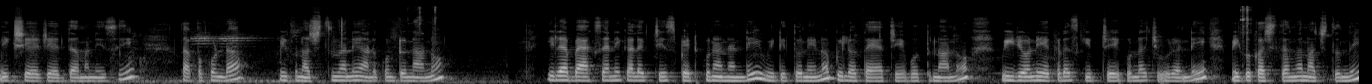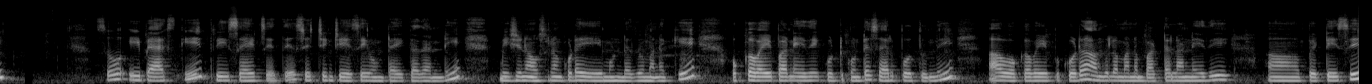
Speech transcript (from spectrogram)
మీకు షేర్ చేద్దామనేసి తప్పకుండా మీకు నచ్చుతుందని అనుకుంటున్నాను. ఇలా బ్యాగ్స్ అన్ని కలెక్ట్ చేసి పెట్టుకున్నానండి. వీటితో నేను పిల్లో తయారు చేయబోతున్నాను. వీడియోని ఎక్కడ స్కిప్ చేయకుండా చూడండి. మీకు ఖచ్చితంగా నచ్చుతుంది. సో ఈ బ్యాగ్స్కి త్రీ సైడ్స్ అయితే స్టిచ్చింగ్ చేసి ఉంటాయి కదండి. మిషన్ అవసరం కూడా ఏముండదు మనకి. ఒక్క వైపు అనేది కుట్టుకుంటే సరిపోతుంది. ఆ ఒక వైపు కూడా అందులో మనం బట్టలు అనేది పెట్టేసి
